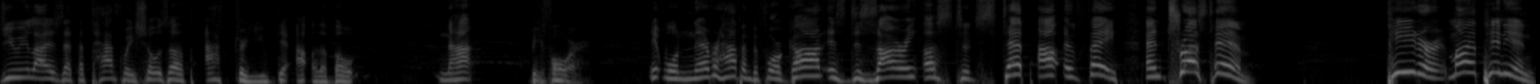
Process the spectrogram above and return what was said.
Do you realize that the pathway shows up after you get out of the boat? Not before it will never happen before. God is desiring us to step out in faith and trust Him. Peter, my opinion,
